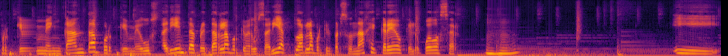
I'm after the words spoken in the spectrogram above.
porque me encanta, porque me gustaría interpretarla, porque me gustaría actuarla, porque el personaje creo que lo puedo hacer. Y,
